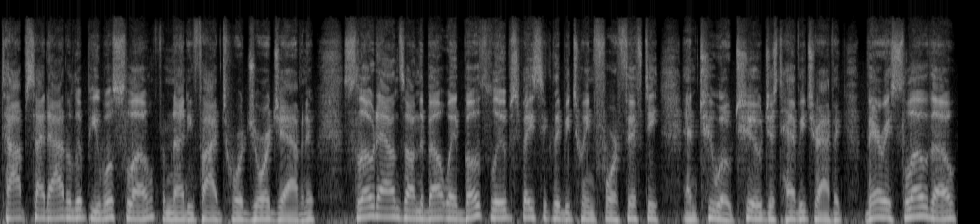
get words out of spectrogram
Topside outer loop, you will slow from 95 toward George Avenue. Slowdowns on the Beltway, both loops, basically between 450 and 202, just heavy traffic. Very slow, though,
